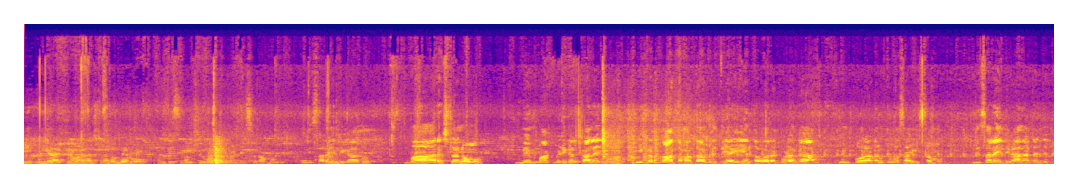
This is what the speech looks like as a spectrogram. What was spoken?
ఈ- ఈ అక్రమ అరెస్టులను మేము ఖండిస్తున్నాం. తీవ్రంగా ఖండిస్తున్నాము. ఇది సరైంది కాదు. మా అరెస్టులను మేము మాకు మెడికల్ కాలేజ్ ఇక్కడ ప్రాంతం అంతా అభివృద్ధి అయ్యేంత వరకు కూడా మేము పోరాటం కొనసాగిస్తాము. ఇది సరైంది కాదంటని చెప్పి.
